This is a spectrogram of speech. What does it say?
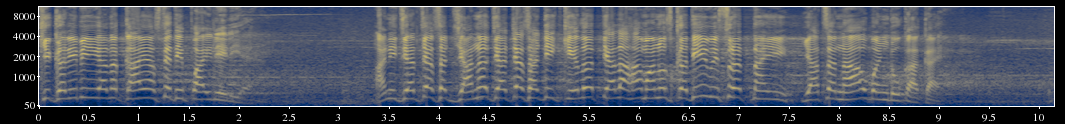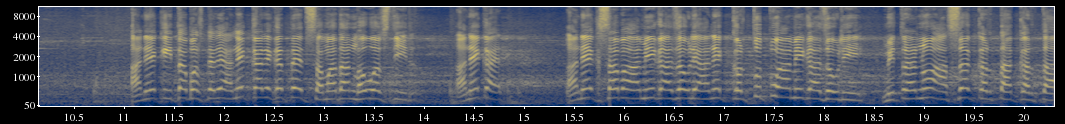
की गरिबी यानं काय असते ती पाहिलेली आहे. आणि ज्याच्या ज्यानं ज्याच्यासाठी केलं त्याला हा माणूस कधीही विसरत नाही. याचं नाव बंडू काका आहे. अनेक इथं बसलेले अनेक कार्यकर्ते आहेत समाधान भाऊ असतील. अनेक आहेत. अनेक सभा आम्ही गाजवल्या अनेक कर्तृत्व आम्ही गाजवली. मित्रांनो असं करता करता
